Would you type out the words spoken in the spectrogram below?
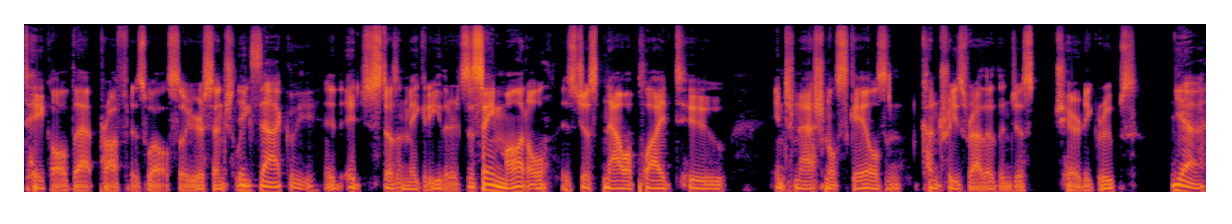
take all that profit as well so you're essentially Exactly. it, it just doesn't make it either. It's the same model. It's just now applied to international scales and countries rather than just charity groups. Yeah,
